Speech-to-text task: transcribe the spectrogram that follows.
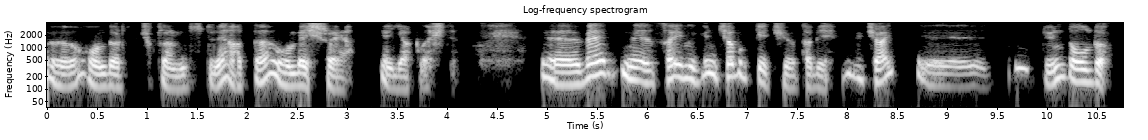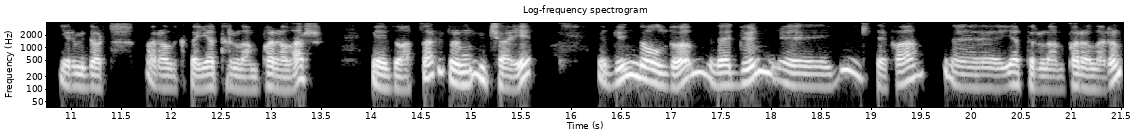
14,5 liranın üstüne hatta 15 liraya yaklaştı. E, ve e, sayılı gün çabuk geçiyor tabii. 3 ay e, dün doldu. 24 Aralık'ta yatırılan paralar, mevduatların 3 ayı e, dün doldu ve dün e, ilk defa e, yatırılan paraların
